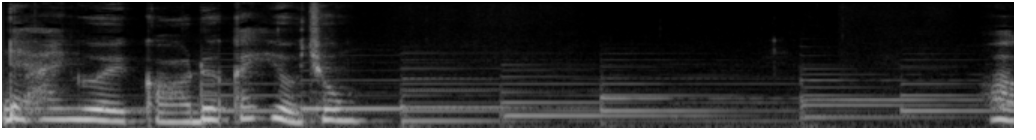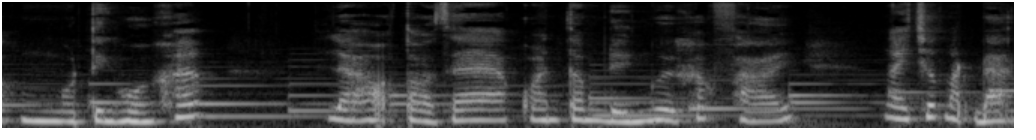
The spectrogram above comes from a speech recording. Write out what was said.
để hai người có được cách hiểu chung. Hoặc một tình huống khác là họ tỏ ra quan tâm đến người khác phái ngay trước mặt bạn.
